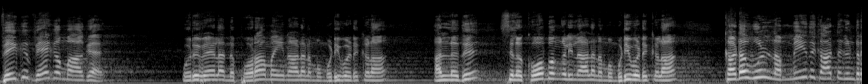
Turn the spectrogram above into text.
வெகு வேகமாக ஒருவேளை அந்த பொறாமையினால நம்ம முடிவெடுக்கலாம் அல்லது சில கோபங்களினால நம்ம முடிவெடுக்கலாம். கடவுள் நம் மீது காட்டுகின்ற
